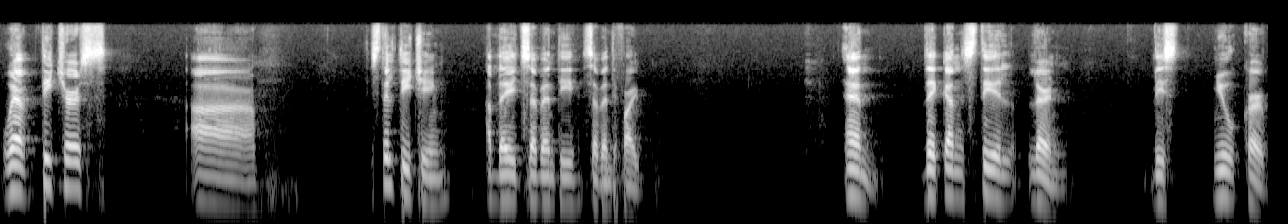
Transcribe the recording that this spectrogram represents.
We have teachers uh, still teaching at the age 70, 75. And they can still learn this new curve.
